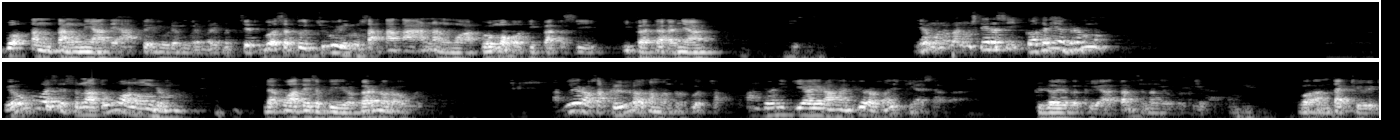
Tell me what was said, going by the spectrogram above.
Buat tentang niatnya apa udah mulai masjid, buat setuju yang rusak tatanan, mau agama kok dibatasi ibadah hanya. Ya mana kan mesti resiko, akhirnya ya gerem. Ya wes sunatullah nong gerem. Ndak kuatnya sepi, bar norau. Tapi rasa gelo sama terus gue cap. Nih kiai rangan itu rasanya biasa. Gelo ya kegiatan, senang ya kegiatan. Gue antek di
